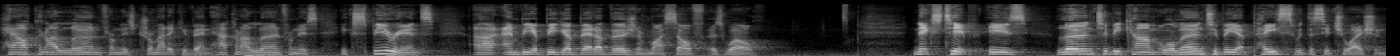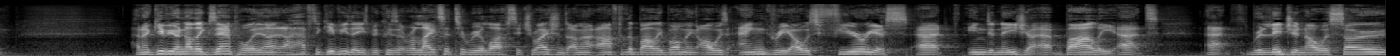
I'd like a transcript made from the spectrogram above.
how can I learn from this traumatic event? How can I learn from this experience uh, and be a bigger, better version of myself as well? Next tip is learn to become or learn to be at peace with the situation. And I'll give you another example. I have to give you these because it relates it to real life situations. I mean, after the Bali bombing, I was angry. I was furious at Indonesia, at Bali, at at religion. I was so,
